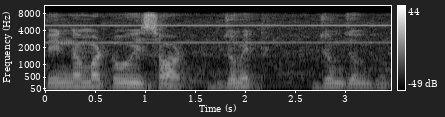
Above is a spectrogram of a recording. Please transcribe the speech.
pin number 2 is short. Zoom it. Zoom zoom zoom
